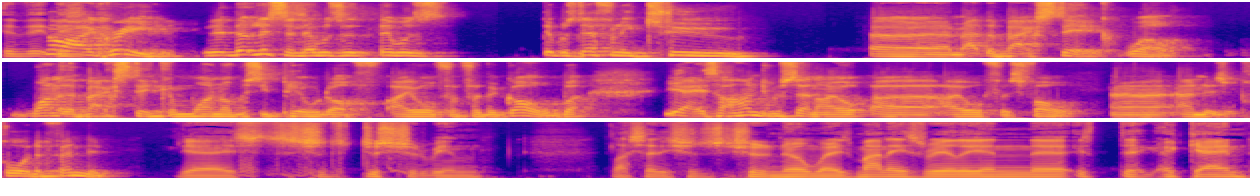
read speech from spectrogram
No, I agree. Listen, there was a, there was there was definitely two um, at the back stick. Well, one at the back stick and one obviously peeled off Iorfa for the goal. But yeah, it's 100 percent Iorfa's fault, uh, and it's poor defending. Yeah, it should, just should have been. Like I said, he should should have known where his man is really. And uh, again,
